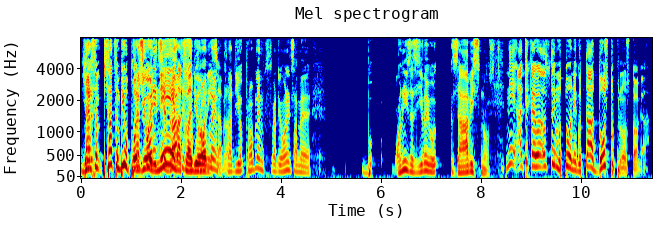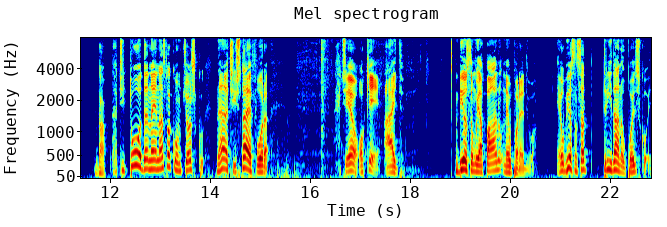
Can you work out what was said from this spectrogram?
ja Jer- sam, sad sam bio u Poljskoj, nema brate, kladionica, problem, brate. kladio, problem s kladionicama je, bu, oni izazivaju zavisnost. Ne, a čekaj, ostavimo to, nego ta dostupnost toga. Da. Znači, to da na, na svakom čošku, znači, šta je fora? Znači, evo, okej, ajde. Bio sam u Japanu, neuporedivo. Evo, bio sam sad tri dana u Poljskoj.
